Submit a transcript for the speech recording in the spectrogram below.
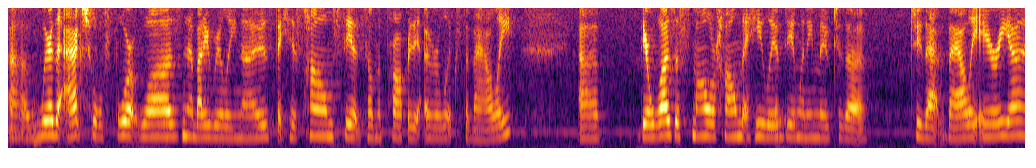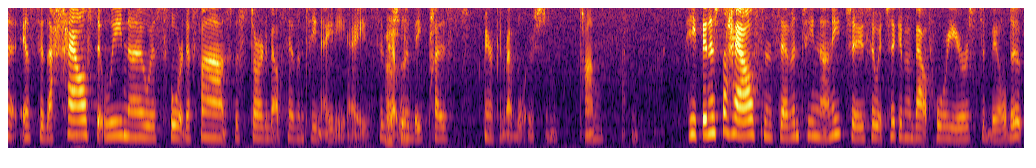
Uh, where the actual fort was, nobody really knows, but his home sits on the property that overlooks the valley. Uh, there was a smaller home that he lived in when he moved to the to that valley area, and so the house that we know as Fort Defiance was started about 1788. So that would be post American Revolution time. He finished the house in 1792, so it took him about four years to build it.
